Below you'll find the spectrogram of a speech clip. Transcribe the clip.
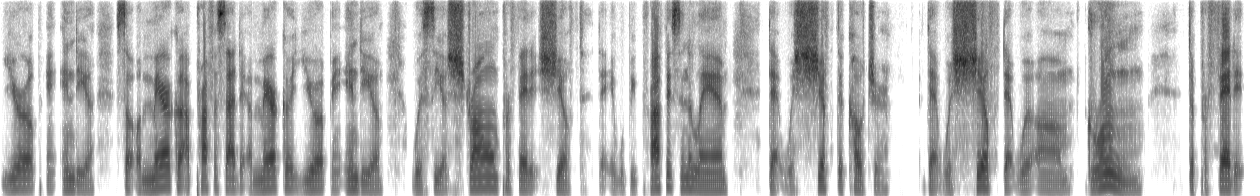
Europe, and India. So, America, I prophesied that America, Europe, and India will see a strong prophetic shift, that it will be prophets in the land that will shift the culture, that will shift, that will um, groom the prophetic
